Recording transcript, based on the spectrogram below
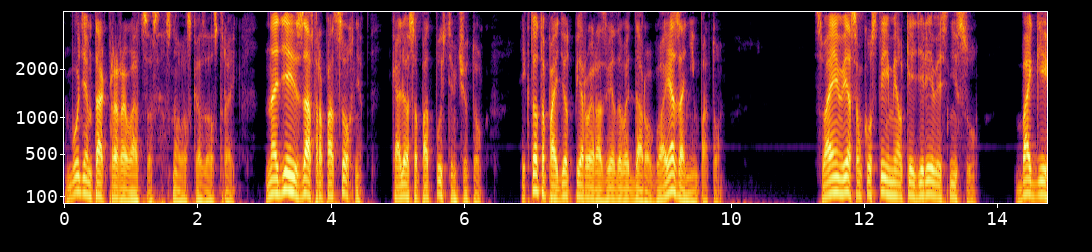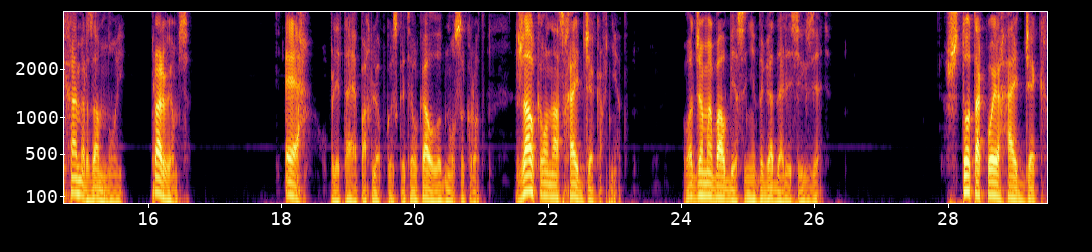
«Будем так прорываться», — снова сказал Страйк. «Надеюсь, завтра подсохнет. Колеса подпустим чуток. И кто-то пойдет первый разведывать дорогу, а я за ним потом». Своим весом кусты и мелкие деревья снесу. Багги и Хаммер за мной. Прорвемся. Эх, уплетая похлебку из котелка, улыбнулся Крот. Жалко, у нас хайджеков нет. Вот же мы, балбесы, не догадались их взять. «Что такое хайджек?»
